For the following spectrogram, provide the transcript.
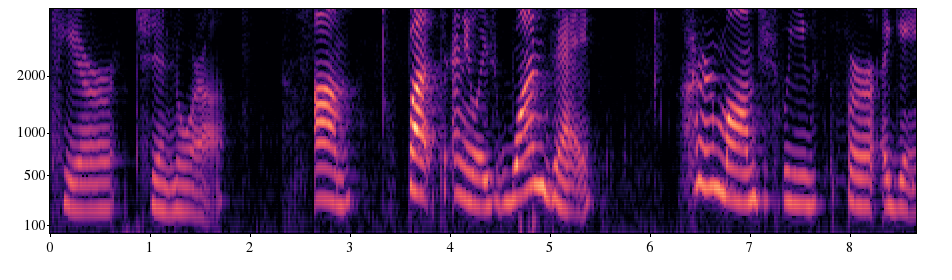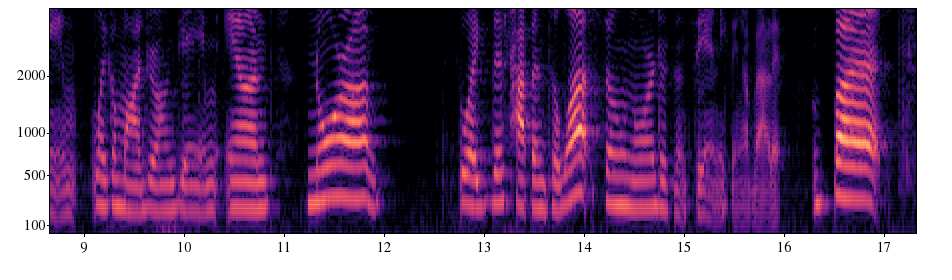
care to nora. Um but anyways one day her mom just leaves for a game, like a mahjong game, and Nora, like this happens a lot, so Nora doesn't say anything about it. But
